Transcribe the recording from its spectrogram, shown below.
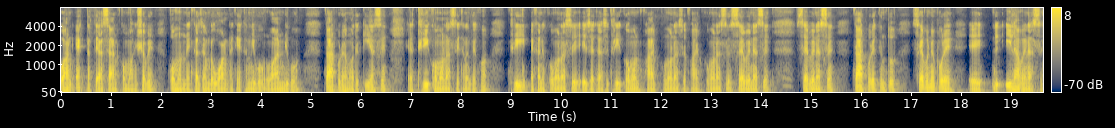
ওয়ান একটাতে আছে আনকমন হিসাবে কমন নেই। কাজে আমরা ওয়ানটাকে এখানে নিব ওয়ান নিব। তারপরে আমাদের কি আছে? থ্রি কমন আছে এখানে দেখো। থ্রি এখানে কমন আছে, এই জায়গায় আছে থ্রি কমন ফাইভ কমন আছে ফাইভ কমন আছে সেভেন আছে সেভেন আছে। তারপরে কিন্তু সেভেনের পরে এই ইলেভেন আছে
